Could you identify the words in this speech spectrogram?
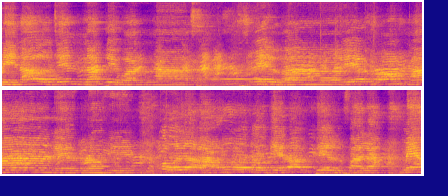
Me now. ลฟละกแมว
